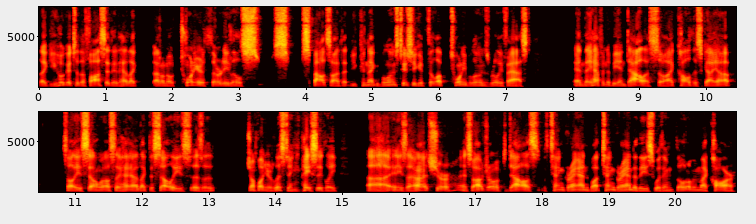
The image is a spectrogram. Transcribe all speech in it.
like you hook it to the faucet, it had like I don't know twenty or thirty little s- s- spouts on it that you connect balloons to, so you could fill up twenty balloons really fast. And they happened to be in Dallas, so I called this guy up, saw he's selling well, say, hey, I'd like to sell these as a jump on your listing, basically. Uh, and he's like, all right, sure. And so I drove up to Dallas with 10 grand, bought 10 grand of these with him, loaded them in my car,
